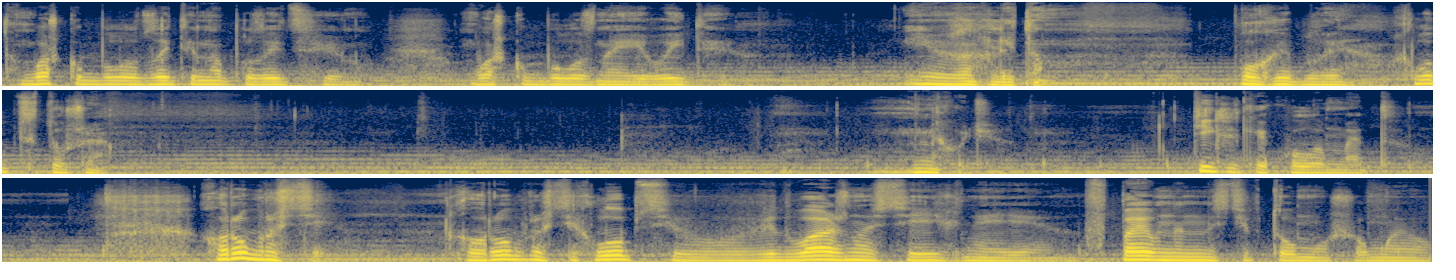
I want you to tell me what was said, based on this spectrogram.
Там важко було зайти на позицію, важко було з неї вийти. І взагалі там погибли хлопці теж. Не хочу. Тільки кулемет. Хоробрості. Хоробрості хлопців, відважності їхньої, впевненості в тому, що ми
